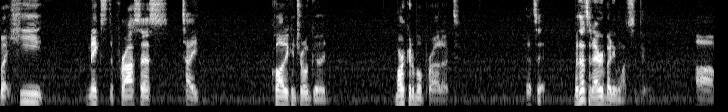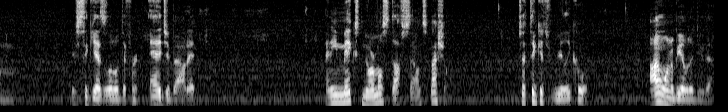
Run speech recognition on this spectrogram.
but he makes the process tight, quality control good, marketable product. That's it. But that's what everybody wants to do. Um, I just think he has a little different edge about it. And he makes normal stuff sound special. Which I think it's really cool. I want to be able to do that.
